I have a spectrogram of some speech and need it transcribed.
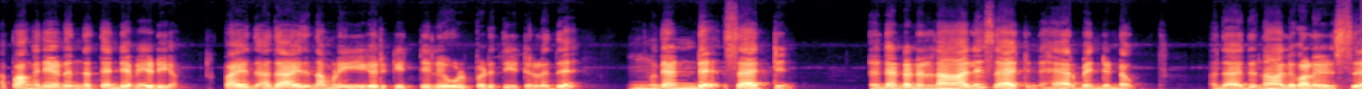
അപ്പോൾ അങ്ങനെയാണ് ഇന്നത്തെ എന്റെ വീഡിയോ. അപ്പം അതായത് നമ്മൾ ഈ ഒരു കിറ്റിൽ ഉൾപ്പെടുത്തിയിട്ടുള്ളത് രണ്ട് സാറ്റിൻ രണ്ടെണ്ണം നാല് സാറ്റിൻ ഹെയർ ബാൻഡ് ഉണ്ടാവും. അതായത് നാല് കളേഴ്സ്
